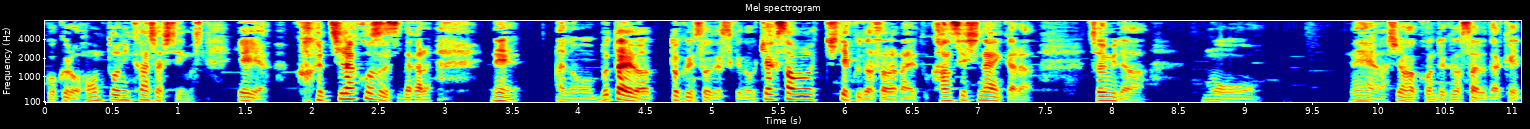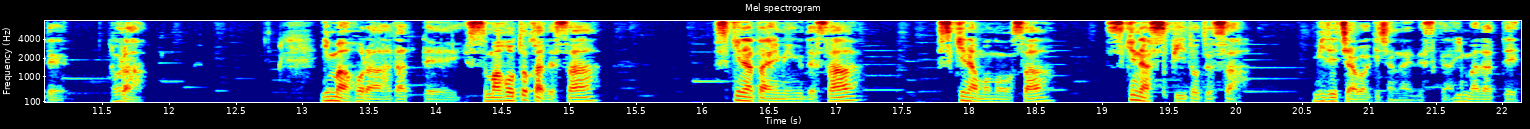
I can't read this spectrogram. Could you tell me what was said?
ご苦労、本当に感謝しています。いやいや、こちらこそです。だから、ね、あの、舞台は特にそうですけど、お客様来てくださらないと完成しないから、そういう意味では、もう、ね、足を運んでくださるだけで、ほら、今ほら、だってスマホとかでさ、好きなタイミングでさ、好きなものをさ、好きなスピードでさ、見れちゃうわけじゃないですか。今だって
